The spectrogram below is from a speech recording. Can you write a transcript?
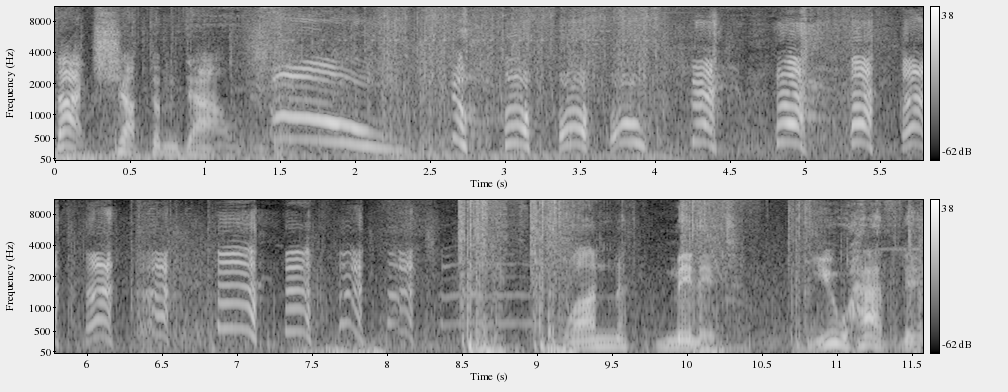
That shut them down. Oh! One minute. You have this.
